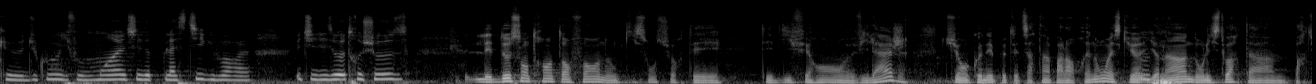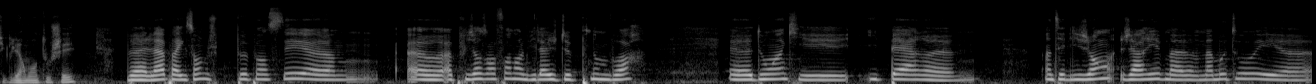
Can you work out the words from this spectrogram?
que du coup il faut moins utiliser de plastique, voire utiliser autre chose. Les 230 enfants donc qui sont sur tes tes différents villages. Tu en connais peut-être certains par leur prénom. Est-ce qu'il y, en a un dont l'histoire t'a particulièrement touché? Bah Là, par exemple, je peux penser à plusieurs enfants dans le village de Pnomboir, euh, dont un qui est hyper euh, intelligent. J'arrive, ma, moto est euh,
